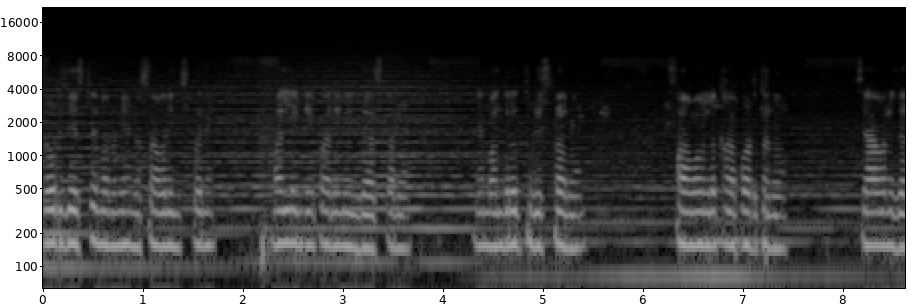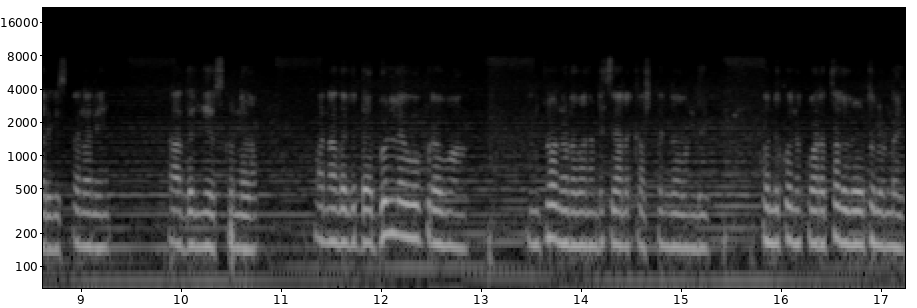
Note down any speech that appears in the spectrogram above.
లోటు చేస్తే నన్ను నేను సవరించుకొని మళ్ళీ నీ పని నేను చేస్తాను. నేను మందులు తుడిస్తాను. సామాన్లు కాపాడుతాను. సేవను జరిగిస్తానని ప్రార్థన చేసుకున్నా. మరి నా దగ్గర డబ్బులు లేవు ప్రభా. ఇంట్లో నడవాలంటే చాలా కష్టంగా ఉంది. కొన్ని కొన్ని కొరతలు లోటులు ఉన్నాయి.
